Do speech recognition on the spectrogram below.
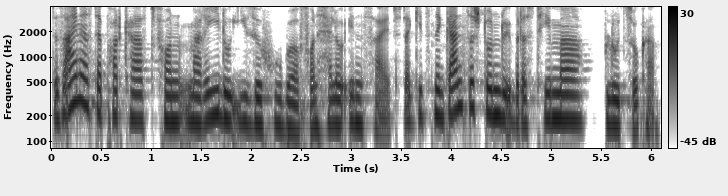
Das eine ist der Podcast von Marie-Louise Huber von Hello Insight. Da geht es eine ganze Stunde über das Thema Blutzucker.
